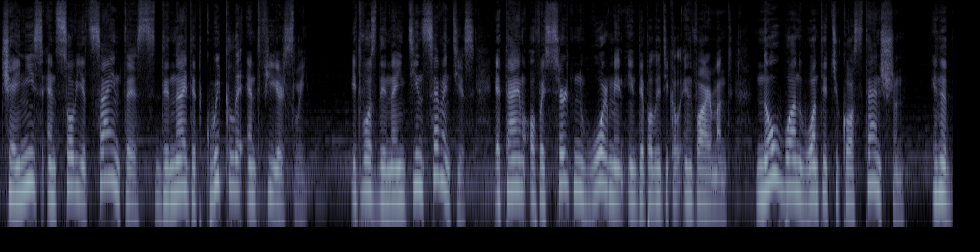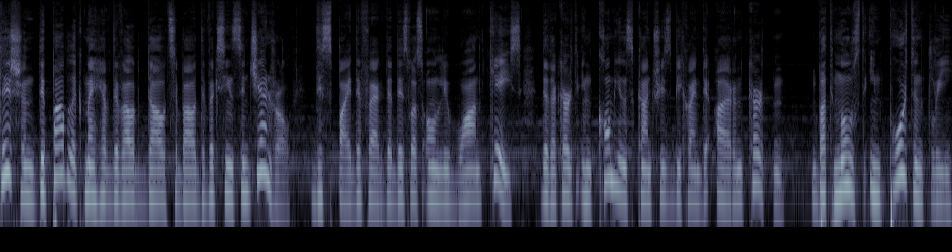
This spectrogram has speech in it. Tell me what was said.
Chinese and Soviet scientists denied it quickly and fiercely. It was the 1970s, a time of a certain warming in the political environment. No one wanted to cause tension, in addition, the public may have developed doubts about the vaccines in general, despite the fact that this was only one case that occurred in communist countries behind the Iron Curtain. But most importantly,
